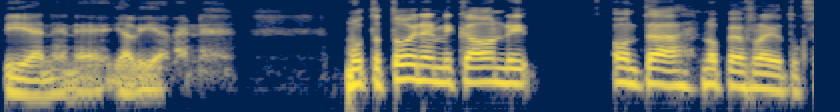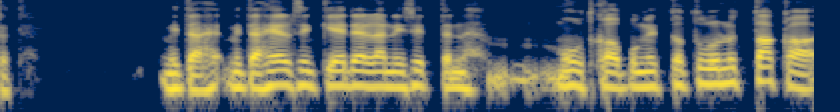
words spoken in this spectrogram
pienenee ja lievenee. Mutta toinen, mikä on, niin on tämä nopeusrajoitukset. Mitä, mitä Helsinki edellä, niin sitten muut kaupungit on tullut nyt takaa.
